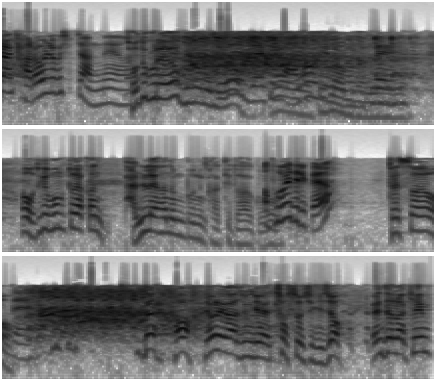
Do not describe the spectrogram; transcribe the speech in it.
유부남이랑 잘 어울리고 싶지 않네요. 저도 그래요, 그거는요. 네, 그냥 안 어울리는 죄송합니다. 걸로. 네. 아, 어떻게 보면 또 약간 발레 하는 분 같기도 하고. 아, 보여드릴까요? 됐어요. 네. 네, 아, 연예가 중계 첫 소식이죠. 엔젤라 킴.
